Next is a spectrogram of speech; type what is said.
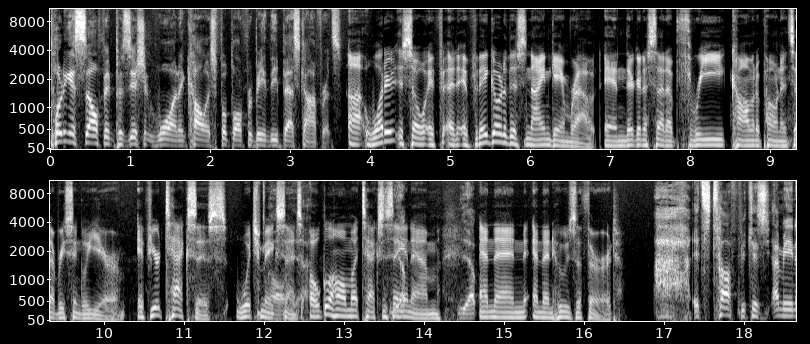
putting itself in position one in college football for being the best conference. Uh, what are so if uh, if they go to this nine game route and they're going to set up three common opponents every single year? If you're Texas, which makes oh, sense, yeah. Oklahoma, Texas A and M, yep. and then and then who's the third? It's tough because I mean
